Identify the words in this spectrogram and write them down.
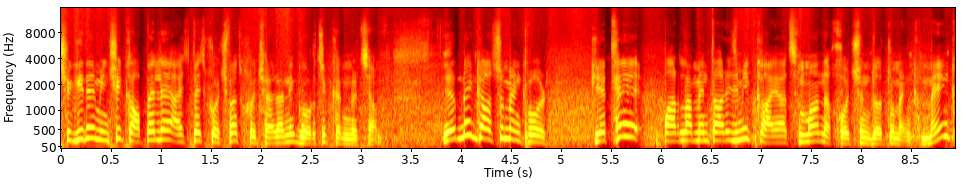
չգիտեմ ինչի կապել է այսպես կոչված Քոչարյանի գործի քննությամբ։ Եվ մենք ասում ենք, որ Եթե պարլամենտարիզմի կայացմանը խոչընդոտում ենք մենք,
